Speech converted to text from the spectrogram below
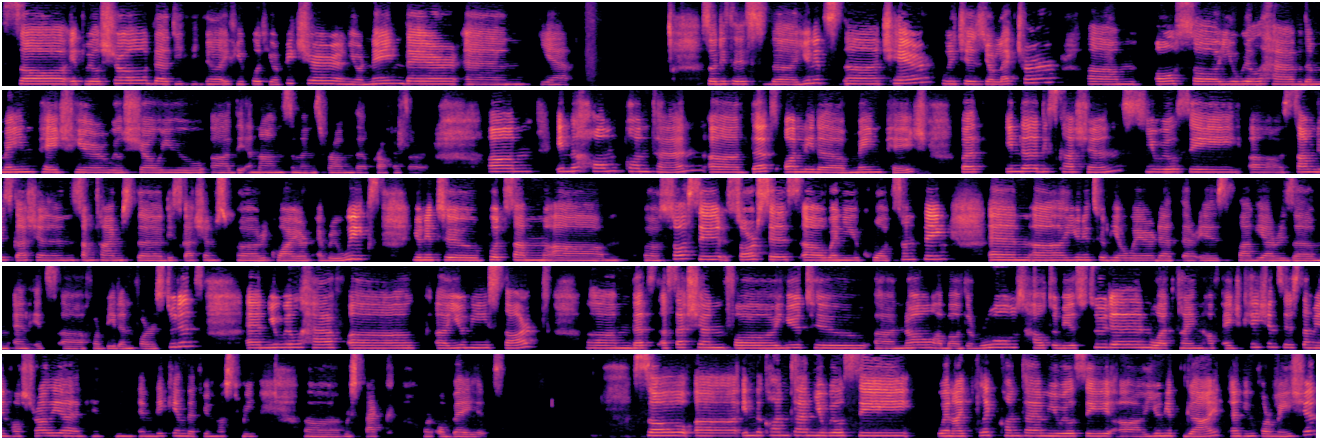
So it will show that uh, if you put your picture and your name there and yeah. So this is the units uh, chair, which is your lecturer. Um, also, you will have the main page here will show you uh, the announcements from the professor. Um, in the home content, uh, that's only the main page, but in the discussions, you will see uh, some discussions, sometimes the discussions uh, required every weeks. You need to put some um, uh, sources, sources uh, when you quote something. And uh, you need to be aware that there is plagiarism and it's uh, forbidden for students. And you will have a uni start um, that's a session for you to uh, know about the rules, how to be a student, what kind of education system in Australia and in, in Deakin that you must be uh, respect or obey it. So uh, in the content, you will see when I click content, you will see unit guide and information.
